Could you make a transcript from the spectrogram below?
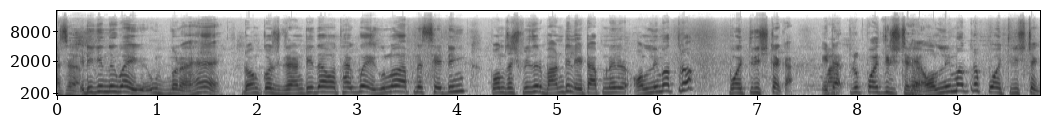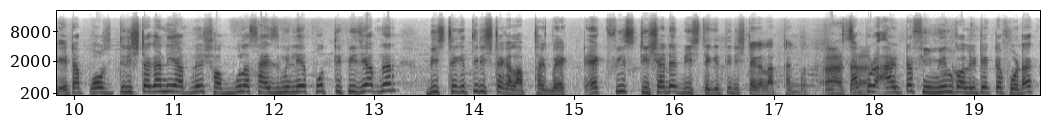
আচ্ছা। এটি কিন্তু ভাই উঠবে না হ্যাঁ? রঙ্কশ গ্যারান্টি দেওয়া থাকবে এগুলো আপনার সেটিং পঞ্চাশ পিসের বান্ডিল এটা আপনার অনলি মাত্র পঁয়ত্রিশ টাকা। এটা পঁয়ত্রিশ টাকা। হ্যাঁ অনলি মাত্র পঁয়ত্রিশ টাকা। এটা পঁয়ত্রিশ টাকা নিয়ে আপনি সবগুলো সাইজ মিলিয়ে প্রতি পিজে আপনার বিশ থেকে তিরিশ টাকা লাভ থাকবে। এক- এক পিস টি শার্টে বিশ থেকে তিরিশ টাকা লাভ থাকবে। আচ্ছা। তারপর আরেকটা ফিমেল কোয়ালিটি একটা প্রোডাক্ট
